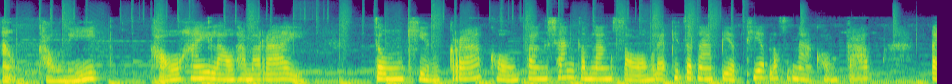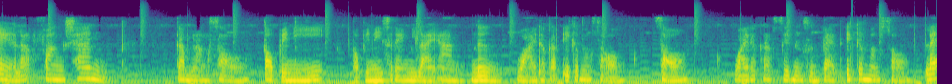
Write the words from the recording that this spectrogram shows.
เอาคราวนี้ เขาให้เราทำอะไร จงเขียนกราฟของฟังก์ชันกำลังสองและพิจารณาเปรียบเทียบลักษณะของกราฟ แต่ละฟังก์ชันกำลังสองต่อไปนี้ ต่อไปนี้แสดงมีหลายอัน 1 y เท่ากับ x กำลังสอง 2 y เท่ากับเศษ1ส่วน8 x กำลังสองและ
